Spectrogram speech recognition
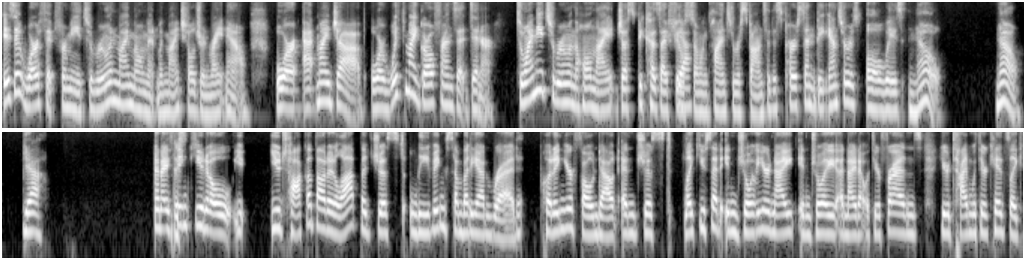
is it worth it for me to ruin my moment with my children right now or at my job or with my girlfriends at dinner? Do i need to ruin the whole night just because i feel yeah. so inclined to respond to this person? The answer is always no. No. Yeah. And i this- think you know you, you talk about it a lot but just leaving somebody on read putting your phone down and just like you said enjoy your night enjoy a night out with your friends your time with your kids like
